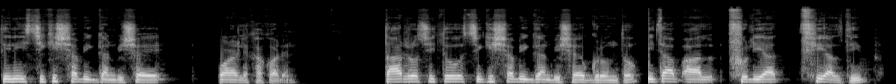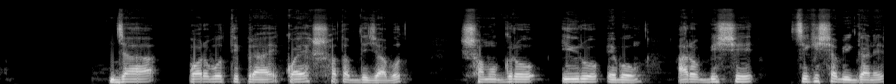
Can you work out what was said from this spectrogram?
তিনি চিকিৎসা বিজ্ঞান বিষয়ে পড়ালেখা করেন। তার রচিত চিকিৎসা বিজ্ঞান বিষয়ক গ্রন্থ কিতাব আল ফুলিয়াত ফি আলতিব যা পরবর্তী প্রায় কয়েক শতাব্দী যাবৎ সমগ্র ইউরোপ এবং আরব বিশ্বে চিকিৎসা বিজ্ঞানের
